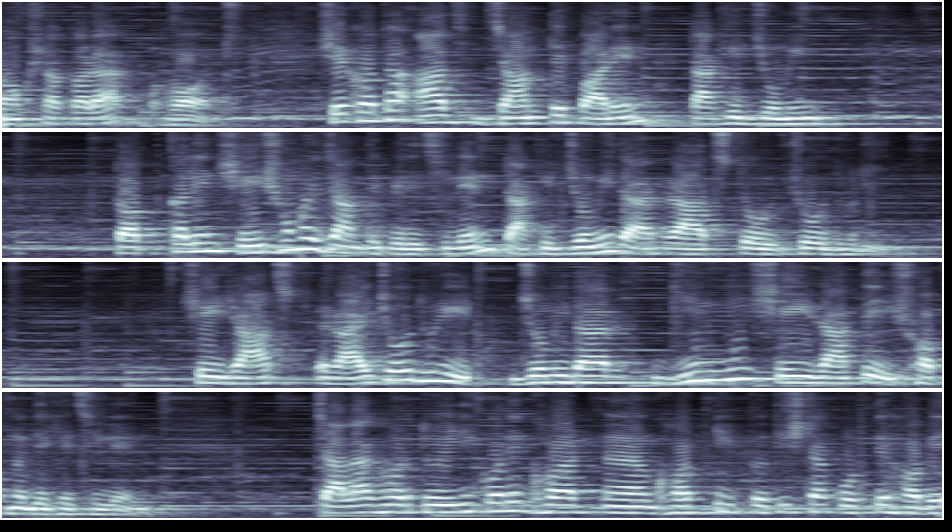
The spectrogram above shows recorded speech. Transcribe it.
নকশা করা ঘট। সে কথা আজ জানতে পারেন টাকির জমি তৎকালীন সেই সময় জানতে পেরেছিলেন টাকির জমিদার রাজ চৌধুরী। সেই রাজ রায়চৌধুরীর জমিদার গিন্নি সেই রাতেই স্বপ্ন দেখেছিলেন। চালাঘর তৈরি করে ঘর ঘরটি প্রতিষ্ঠা করতে হবে।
